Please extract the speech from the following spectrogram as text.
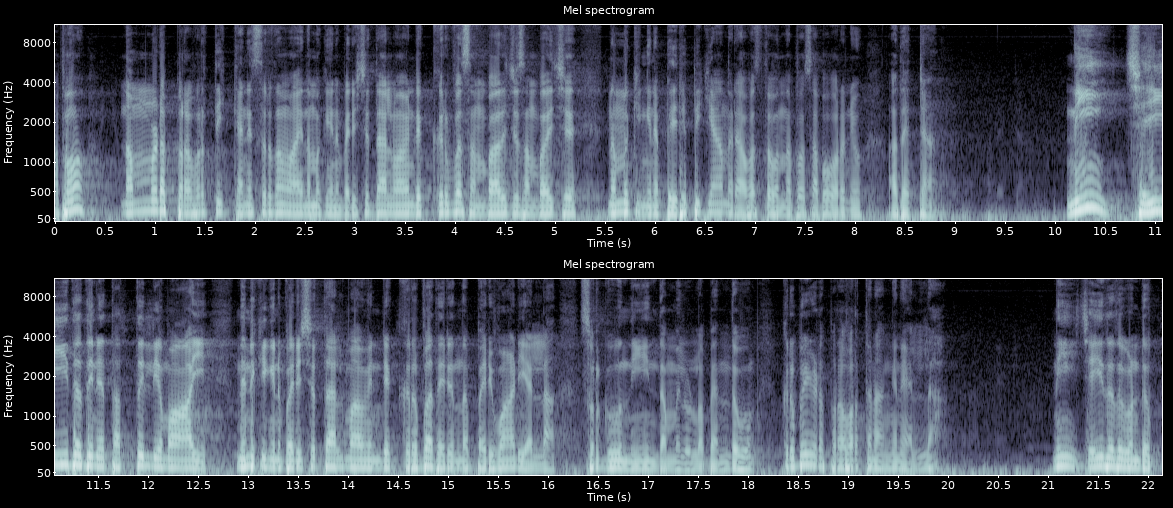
അപ്പോൾ നമ്മുടെ പ്രവൃത്തിക്കനുസൃതമായി നമുക്കിങ്ങനെ പരിശുദ്ധാത്മാവിന്റെ കൃപ സമ്പാദിച്ച് സമ്പാദിച്ച് നമുക്കിങ്ങനെ പെരുപ്പിക്കാമെന്നൊരവസ്ഥ വന്നപ്പോൾ സഭ പറഞ്ഞു അത് തെറ്റാണ്. നീ ചെയ്തതിന് തത്തുല്യമായി നിനക്കിങ്ങനെ പരിശുദ്ധാത്മാവിന്റെ കൃപ തരുന്ന പരിപാടിയല്ല. സ്വർഗവും നീയും തമ്മിലുള്ള ബന്ധവും കൃപയുടെ പ്രവർത്തനം അങ്ങനെയല്ല. നീ ചെയ്തതുകൊണ്ടും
